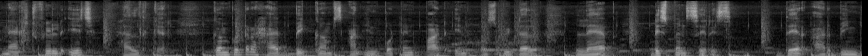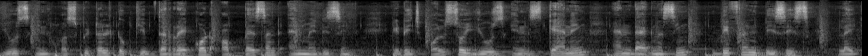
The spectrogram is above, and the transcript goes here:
Next field is healthcare. Computer have becomes an important part in hospital lab dispensaries. They are being used in hospital to keep the record of patient and medicine. It is also used in scanning and diagnosing different diseases like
